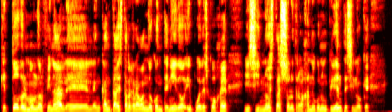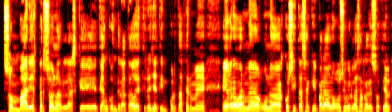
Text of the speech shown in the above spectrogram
que todo el mundo al final eh, le encanta estar grabando contenido y puedes coger y si no estás solo trabajando con un cliente, sino que son varias personas las que te han contratado, decir, oye, ¿te importa hacerme, eh, grabarme algunas cositas aquí para luego subirlas a redes sociales?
